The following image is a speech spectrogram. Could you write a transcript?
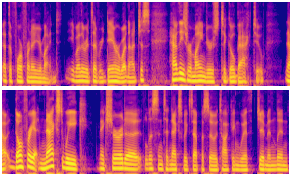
at the forefront of your mind, whether it's every day or whatnot. Just have these reminders to go back to. Now, don't forget, next week, make sure to listen to next week's episode talking with Jim and Lynn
